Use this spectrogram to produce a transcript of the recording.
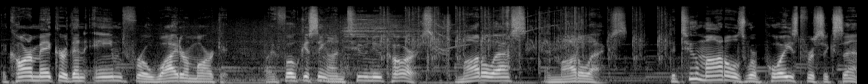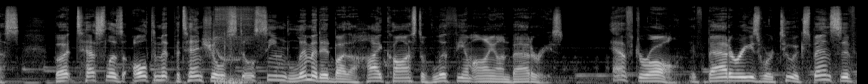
The car maker then aimed for a wider market by focusing on two new cars, Model S and Model X. The two models were poised for success, but Tesla's ultimate potential still seemed limited by the high cost of lithium ion batteries. After all, if batteries were too expensive,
